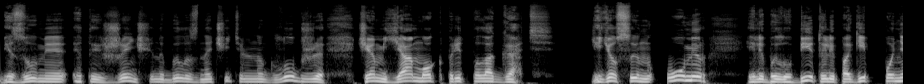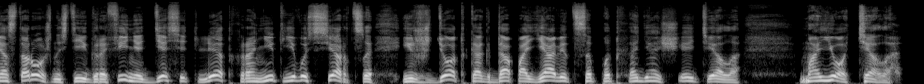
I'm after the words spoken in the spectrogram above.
Безумие этой женщины было значительно глубже, чем я мог предполагать. Ее сын умер, или был убит, или погиб по неосторожности, и графиня десять лет хранит его сердце и ждет, когда появится подходящее тело. Мое тело.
